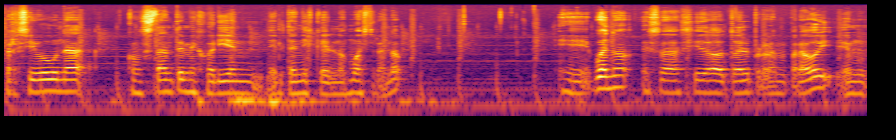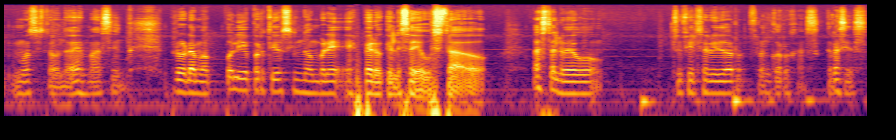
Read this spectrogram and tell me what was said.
percibo una constante mejoría en el tenis que él nos muestra, ¿no? Eh, bueno, eso ha sido todo el programa para hoy. Hemos estado una vez más en programa Polideportivo sin nombre. Espero que les haya gustado. Hasta luego. Su fiel servidor, Franco Rojas. Gracias.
